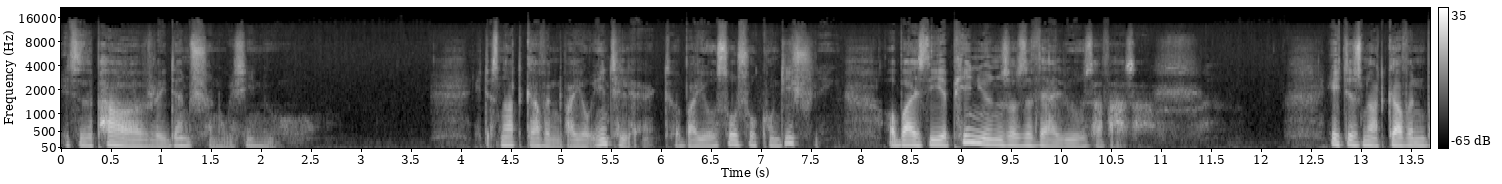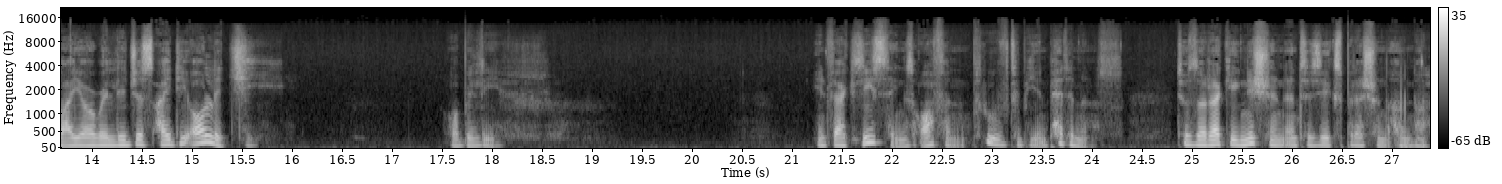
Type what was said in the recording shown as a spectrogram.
It is the power of redemption within you. It is not governed by your intellect or by your social conditioning or by the opinions or the values of others. It is not governed by your religious ideology or beliefs. In fact, these things often prove to be impediments to the recognition and to the expression of knowledge.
